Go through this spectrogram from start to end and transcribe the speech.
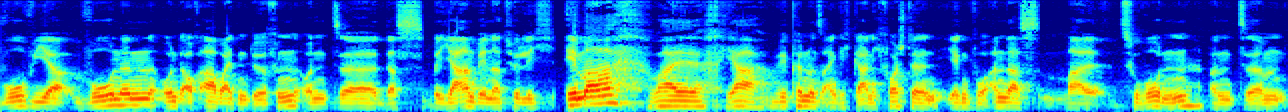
wo wir wohnen und auch arbeiten dürfen. Und äh, das bejahen wir natürlich immer, weil ja, wir können uns eigentlich gar nicht vorstellen, irgendwo anders mal zu wohnen. Und ähm,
